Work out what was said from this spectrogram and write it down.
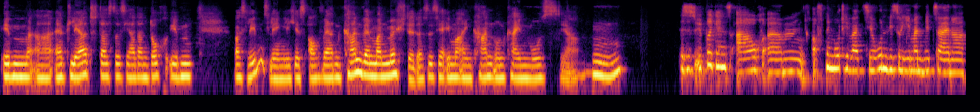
eben äh, erklärt, dass das ja dann doch eben was Lebenslängliches auch werden kann, wenn man möchte. Das ist ja immer ein Kann und kein Muss, ja. Mhm. Es ist übrigens auch ähm, oft eine Motivation, wieso jemand mit seiner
